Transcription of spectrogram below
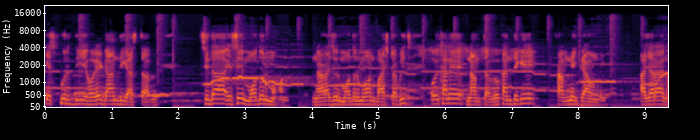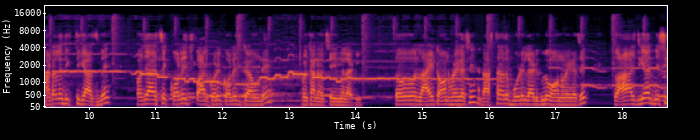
কেশপুর দিয়ে হয়ে ডান দিকে আসতে হবে। সিধা এসে মদন মোহন, নারাজুল মদন মোহন বাস স্টপেজ ওইখানে নামতে হবে। ওখান থেকে সামনে গ্রাউন্ডে আর যারা ঘাটালের দিক থেকে আসবে সোজা আছে কলেজ পার করে কলেজ গ্রাউন্ডে ওইখানে হচ্ছে এই মেলাটি। তো লাইট অন হয়ে গেছে হয়তো বোর্ডের লাইটগুলো অন হয়ে গেছে। তো আজকে আর বেশি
